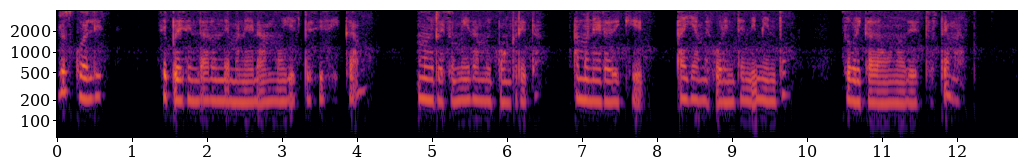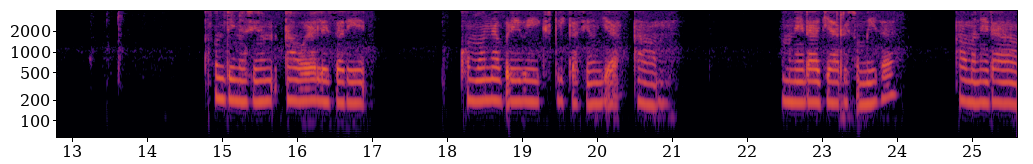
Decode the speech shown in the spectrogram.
los cuales se presentaron de manera muy específica, muy resumida, muy concreta, a manera de que haya mejor entendimiento sobre cada uno de estos temas. Continuación, ahora les daré como una breve explicación ya a manera ya resumida, a manera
